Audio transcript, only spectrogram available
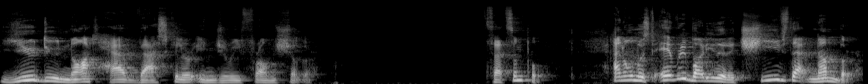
you do not have vascular injury from sugar. It's that simple. And almost everybody that achieves that number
